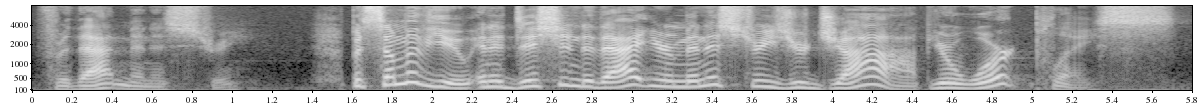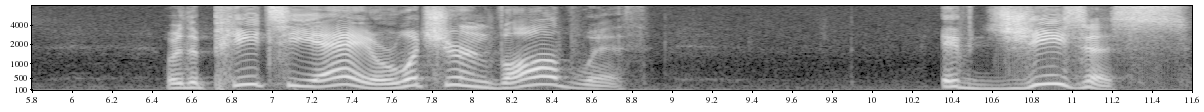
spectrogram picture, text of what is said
for that ministry. But some of you, in addition to that, your ministry is your job, your workplace, or the PTA, or what you're involved with. If Jesus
